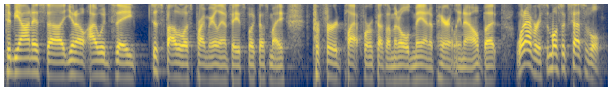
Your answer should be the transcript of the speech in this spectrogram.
to be honest, uh, you know, I would say just follow us primarily on Facebook. That's my preferred platform because I'm an old man apparently now. But whatever, it's the most accessible.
